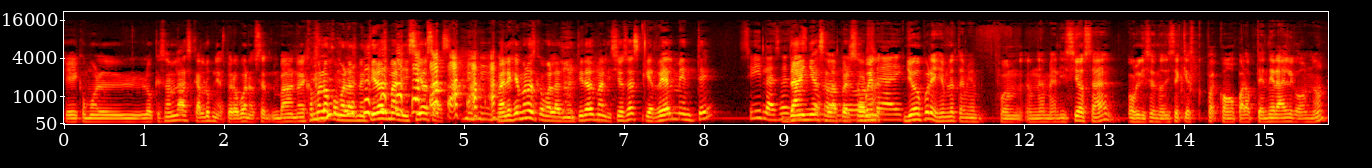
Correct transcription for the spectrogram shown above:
Eh, como el- lo que son las calumnias, pero bueno, se- manejémoslo como las mentiras maliciosas. Manejémoslo como las mentiras maliciosas que realmente Sí, las haces Dañas a la persona. Bueno, yo, por ejemplo, también fue un- una maliciosa. Ulises nos dice que es pa- como para obtener algo, ¿no?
